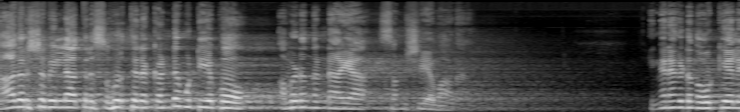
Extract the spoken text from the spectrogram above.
ആദർശമില്ലാത്തൊരു സുഹൃത്തിനെ കണ്ടുമുട്ടിയപ്പോൾ അവിടെ നിന്നുണ്ടായ സംശയമാണ്. ഇങ്ങനെ അങ്ങോട്ട് നോക്കിയാൽ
